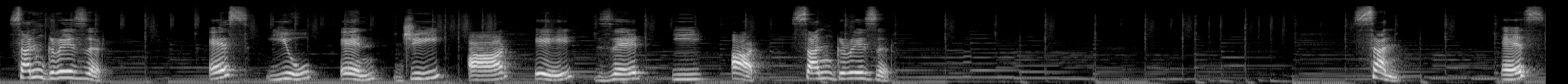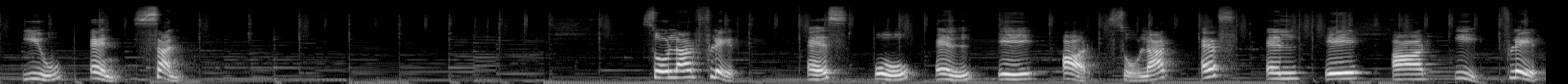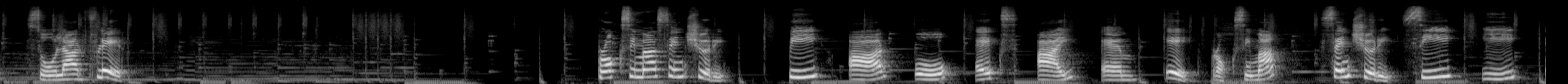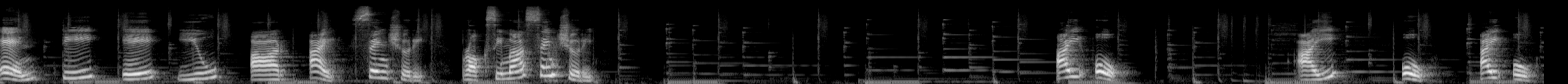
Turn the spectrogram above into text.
Sungrazer. S U N G R A Z E R. Sungrazer. Sun. S U N. Sun. Solar flare. S O L A R. Solar. F L A R E. Flare. Solar flare. Proxima Centauri. P R O X I M A. Proxima Centauri. C E N T A U R I. Centauri. Proxima Century. I O. I O. I O.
